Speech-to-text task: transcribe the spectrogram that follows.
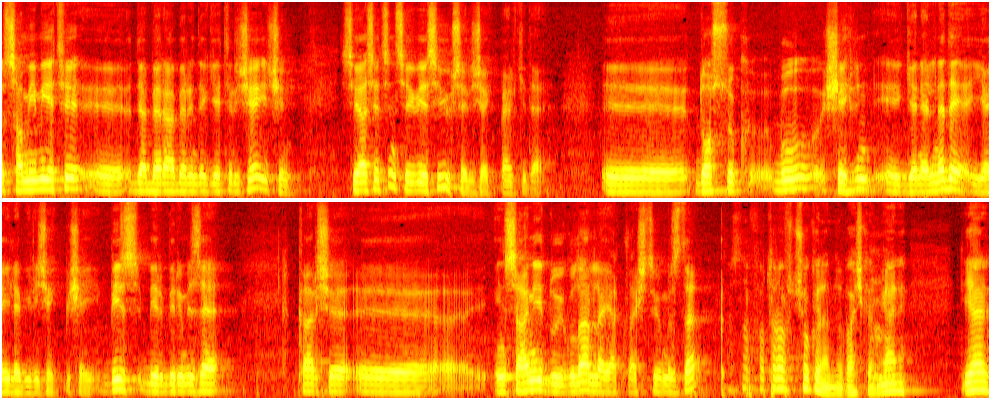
e, samimiyeti e, de beraberinde getireceği için siyasetin seviyesi yükselecek belki de. E, dostluk bu şehrin e, geneline de yayılabilecek bir şey. Biz birbirimize karşı e, insani duygularla yaklaştığımızda Aslında fotoğraf çok önemli başkanım. Yani diğer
